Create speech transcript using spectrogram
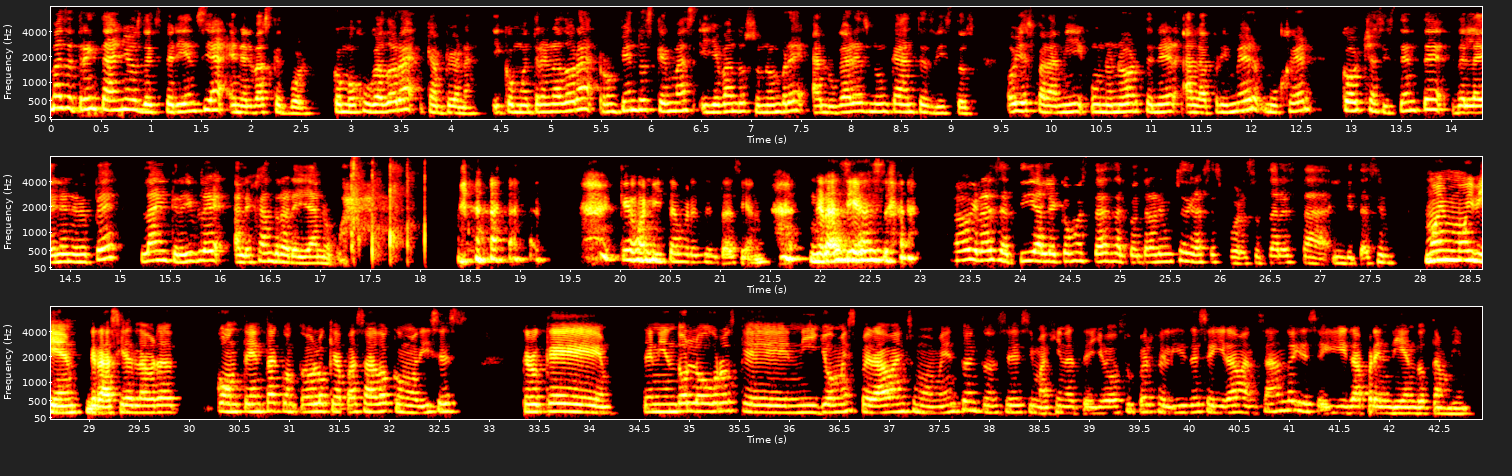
Más de 30 años de experiencia en el básquetbol, como jugadora campeona y como entrenadora rompiendo esquemas y llevando su nombre a lugares nunca antes vistos. Hoy es para mí un honor tener a la primer mujer coach asistente de la LNBP, la increíble Alejandra Arellano. Qué bonita presentación. Gracias. No, gracias a ti, Ale. ¿Cómo estás? Al contrario, muchas gracias por aceptar esta invitación. Muy, muy bien, gracias. La verdad, contenta con todo lo que ha pasado. Como dices, creo que teniendo logros que ni yo me esperaba en su momento. Entonces, imagínate, yo súper feliz de seguir avanzando y de seguir aprendiendo también.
